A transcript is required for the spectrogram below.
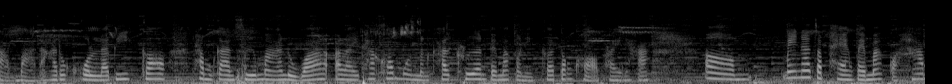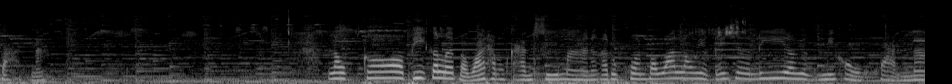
3 บาทนะคะทุกคนและพี่ก็ทำการซื้อมาหรือว่าอะไรถ้าข้อมูลมันคลาดเคลื่อนไปมากกว่านี้ก็ต้องขออภัยนะคะ เออไม่น่าจะแพงไปมากกว่า 5 บาทนะ แล้วก็พี่ก็เลยแบบว่าทำการซื้อมานะคะ ทุกคนเพราะว่าเราอยากได้เชอร์รี่ เราอยากมีของขวัญน่ะ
